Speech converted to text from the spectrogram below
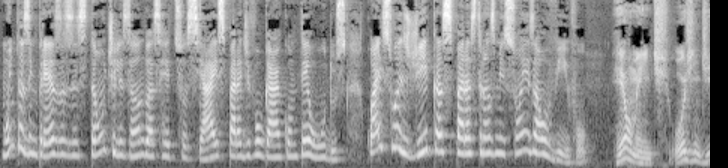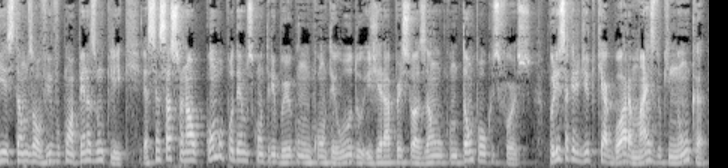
Muitas empresas estão utilizando as redes sociais para divulgar conteúdos. Quais suas dicas para as transmissões ao vivo? Realmente, hoje em dia estamos ao vivo com apenas um clique. É sensacional como podemos contribuir com um conteúdo e gerar persuasão com tão pouco esforço. Por isso acredito que agora, mais do que nunca,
